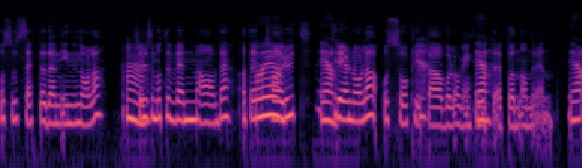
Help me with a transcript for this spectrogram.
og så setter jeg den inn i nåla. Mm. Så jeg liksom måtte venne meg av det. At jeg ja. tar ut, Ja. trer nåla, og så klipper jeg av og lager en Ja. på den andre enden. ja,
